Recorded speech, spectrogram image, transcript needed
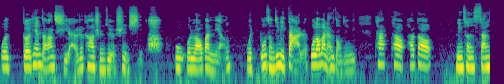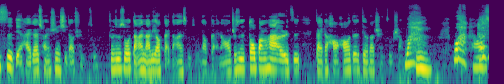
我隔天早上起来，我就看到群组有讯息，我我老板娘，我我总经理大人，我老板娘是总经理，她她她到凌晨三四点还在传讯息到群组，就是说档案哪里要改，档案什么什么要改，然后就是都帮他儿子改的好好的丢到群组上。哇嗯，哇，后他是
